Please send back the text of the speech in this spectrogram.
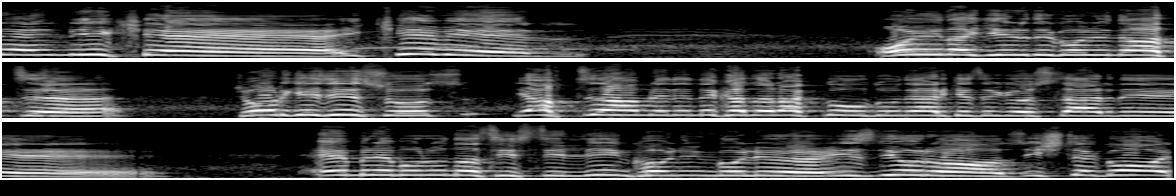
Enrique. 2-1. Oyuna girdi golünü attı. Jorge Jesus yaptığı hamlede ne kadar haklı olduğunu herkese gösterdi. Emre Mor'un asisti, Lincoln'un golü. İzliyoruz. İşte gol.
